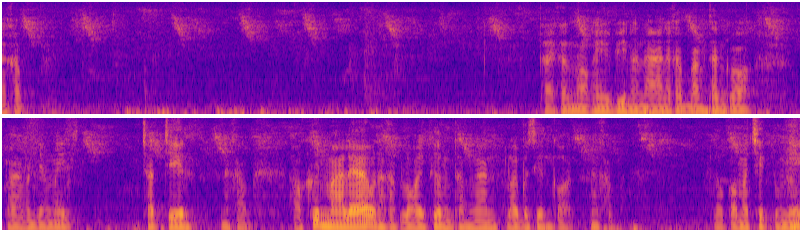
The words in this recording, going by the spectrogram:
นะครับ ถ่ายข้างนอกให้พี่นานานะครับ บางท่านก็ว่ามันยังไม่ชัดเจนนะครับ เอาขึ้นมาแล้วนะครับ รอยเครื่องทำงานร้อยเปอร์เซ็นก่อนนะครับ เราก็มาเช็คตรงนี้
